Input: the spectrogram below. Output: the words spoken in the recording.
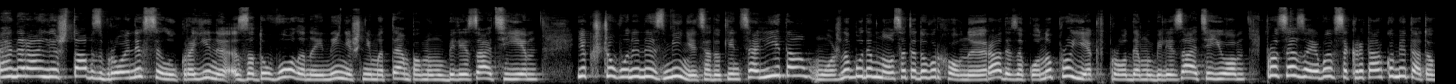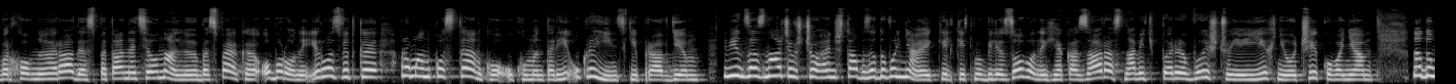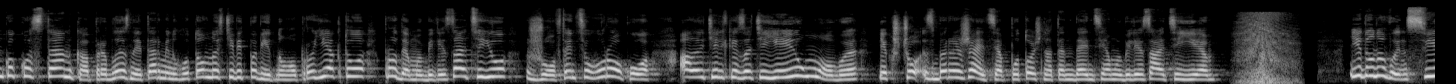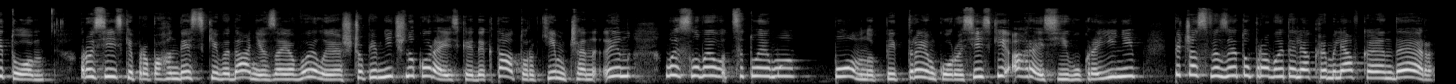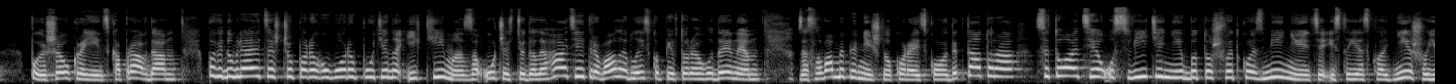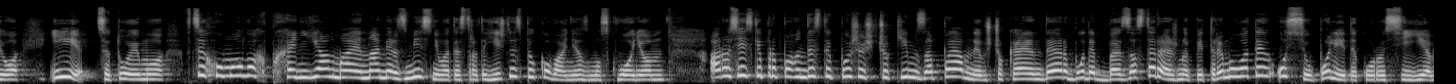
Генеральний штаб збройних сил України задоволений нинішніми темпами мобілізації. Якщо вони не зміняться до кінця літа, можна буде вносити до Верховної Ради законопроєкт про демобілізацію. Про це заявив секретар комітету Верховної Ради з питань національної безпеки, оборони і розвідки Роман Костенко у коментарі Українській правді. Він зазначив, що генштаб задовольняє кількість мобілізованих, яка зараз навіть перевищує їхні очікування. На думку Костенка, приблизно приблизний термін готовності відповідного проєкту про демобілізацію жовтень цього року, але тільки за тієї умови, якщо збережеться поточна тенденція мобілізації. І до новин світу російські пропагандистські видання заявили, що північнокорейський диктатор Кім Чен Ін висловив цитуємо повну підтримку російській агресії в Україні під час візиту правителя Кремля в КНДР. Пише Українська Правда. Повідомляється, що переговори Путіна і Кіма за участю делегацій тривали близько півтори години. За словами північно-корейського диктатора, ситуація у світі нібито швидко змінюється і стає складнішою. І цитуємо в цих умовах Пхеньян має намір зміцнювати стратегічне спілкування з Москвою. А російські пропагандисти пишуть, що Кім запевнив, що КНДР буде беззастережно підтримувати усю політику Росії.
